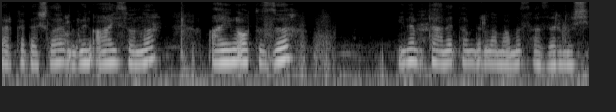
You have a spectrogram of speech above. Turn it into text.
arkadaşlar bugün ay sonu ayın 30'u yine bir tane tandırlamamız hazırmış.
